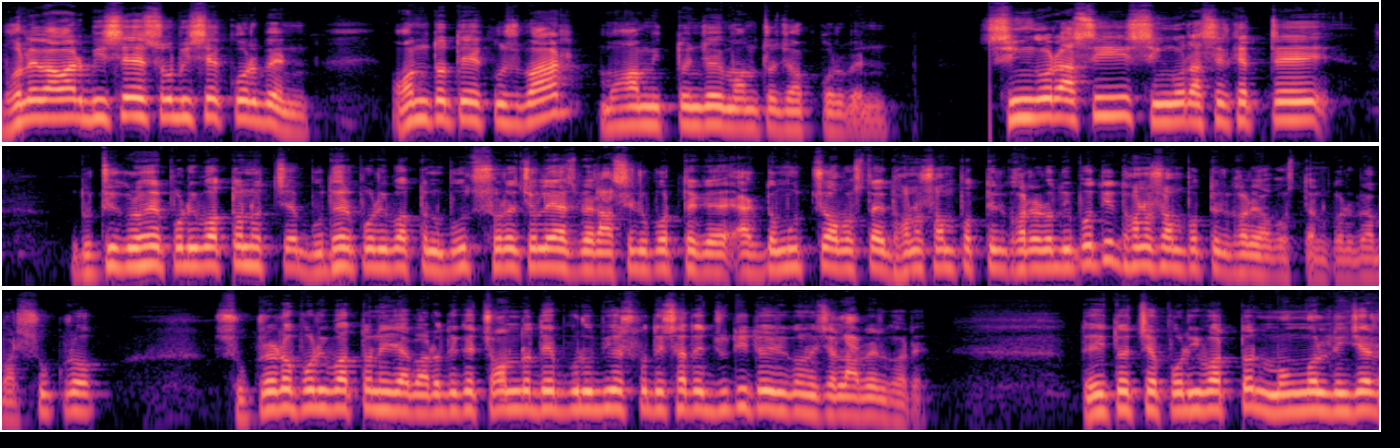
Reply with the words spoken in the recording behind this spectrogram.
ভোলে বাবার বিশেষ অভিষেক করবেন। অন্তত একুশ বার মহামৃত্যুঞ্জয় মন্ত্র জপ করবেন। সিংহ রাশি, সিংহ রাশির ক্ষেত্রে দুটি গ্রহের পরিবর্তন হচ্ছে, বুধের পরিবর্তন, বুধ সরে চলে আসবে রাশির উপর থেকে, একদম উচ্চ অবস্থায় ধনসম্পত্তির ঘরের অধিপতি ধনসম্পত্তির ঘরে অবস্থান করবে। আবার শুক্র, শুক্রেরও পরিবর্তন হয়ে যাবে, আর ওদিকে চন্দ্র দেবগুরু বৃহস্পতির সাথে জুতি তৈরি করেছে লাভের ঘরে। তো এই তো হচ্ছে পরিবর্তন, মঙ্গল নিজের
